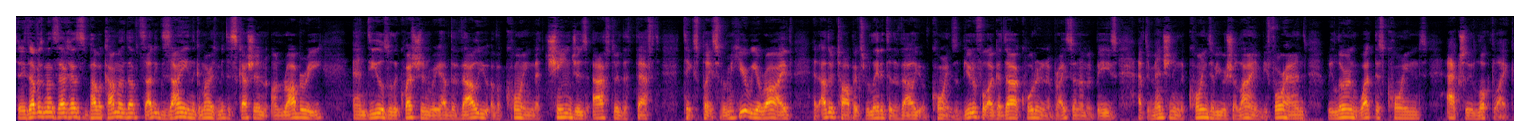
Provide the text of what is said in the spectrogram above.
Today's daf is Maseches Bava Kamma daf Tzadik Zayin. The Gemara is mid discussion on robbery and deals with a question where you have the value of a coin that changes after the theft takes place. From here we arrive at other topics related to the value of coins. The beautiful Agadah quoted in a Brisa Amud Beis after mentioning the coins of Yerushalayim beforehand, we learn what this coins actually looked like.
